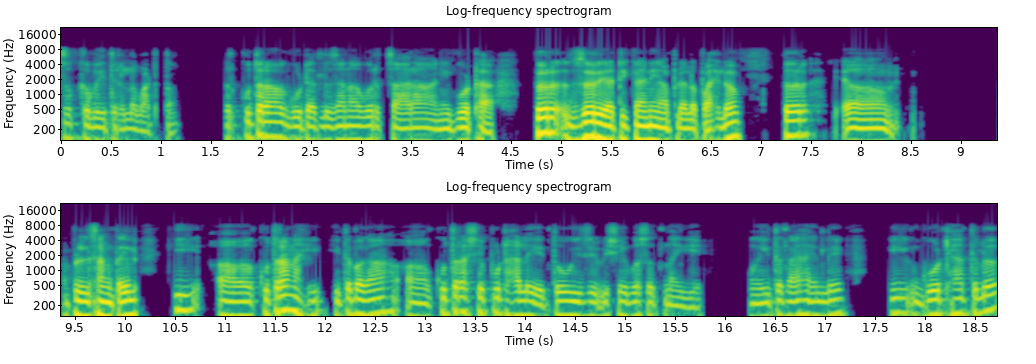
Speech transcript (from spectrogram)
असं कवयित्र्याला वाटतं. तर कुत्रा, गोठ्यातलं जनावर, चारा आणि गोठा. तर जर या ठिकाणी आपल्याला पाहिलं तर आपल्याला सांगता येईल की कुत्रा नाही. इथं बघा कुत्रा शेपूट हाले तो विषय विषय बसत नाहीये. मग इथं काय सांगितलंय की गोठ्यातलं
